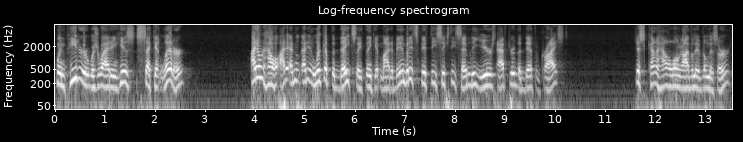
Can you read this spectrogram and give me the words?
when Peter was writing his second letter. I don't know how, I didn't, I didn't look up the dates they think it might have been, but it's 50, 60, 70 years after the death of Christ. Just kind of how long I've lived on this earth.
